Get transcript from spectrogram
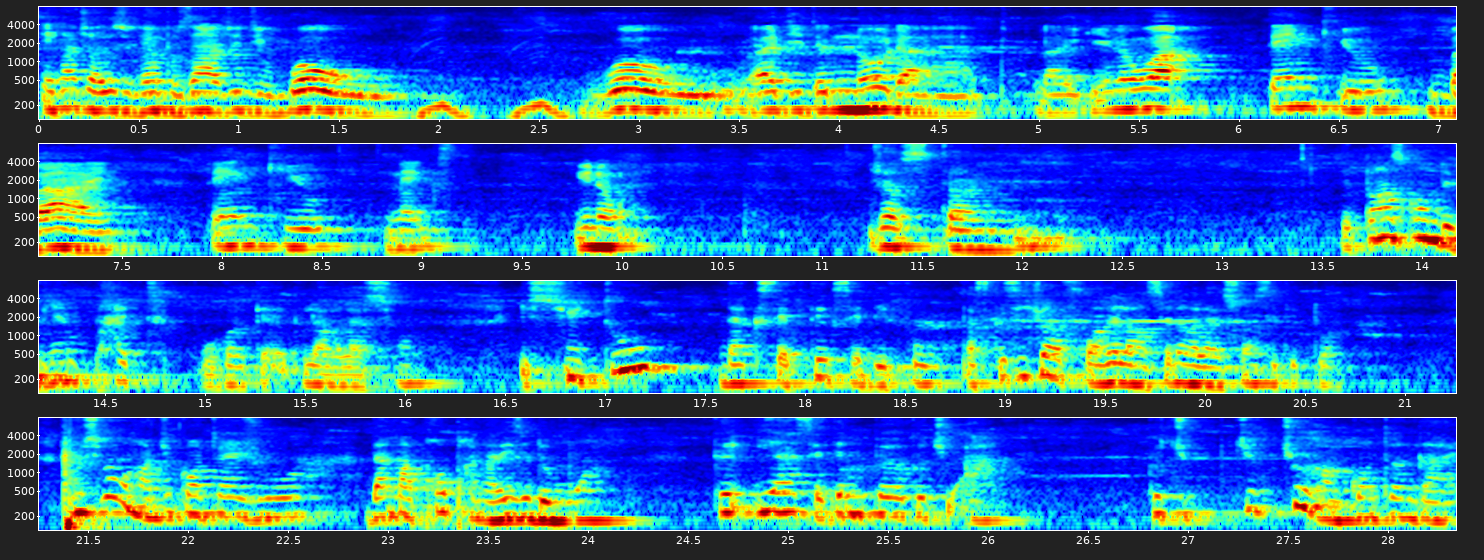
Et quand tu arrives sur 20%, tu dis, wow, wow, I didn't know that. Like, you know what? Thank you. Bye. Thank you. Next. You know, just, um, je pense qu'on devient prête pour, euh, la relation. Et surtout, d'accepter que c'est défaut. Parce que si tu as foiré l'ancienne relation, c'était toi. Je me suis rendu compte un jour, dans ma propre analyse de moi, qu'il y a certaines peurs que tu as. Que tu, rencontres un gars.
